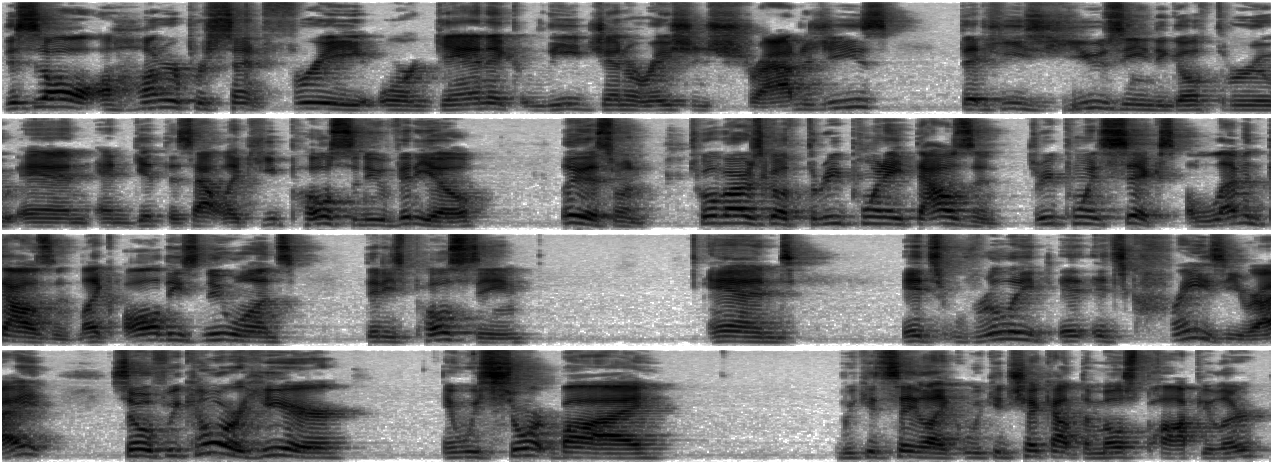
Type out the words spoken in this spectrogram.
this is all 100% free organic lead generation strategies that he's using to go through and and get this out. Like he posts a new video. Look at this one. 12 hours ago 3.8 thousand 3.6 11,000 like all these new ones that he's posting. And it's really it, it's crazy right? So if we come over here and we sort by we could say like we could check out the most popular.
